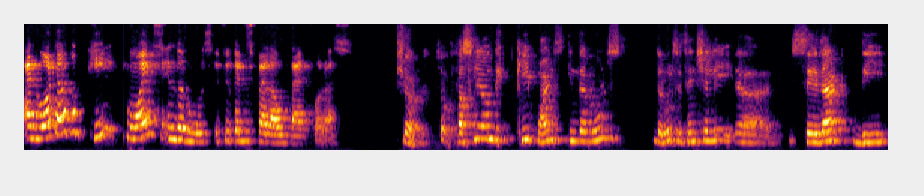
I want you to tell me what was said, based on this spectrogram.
And what are the key points in the rules, if you can spell out that for us? Sure. So firstly, on the key points in the rules, the rules essentially uh, say that the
